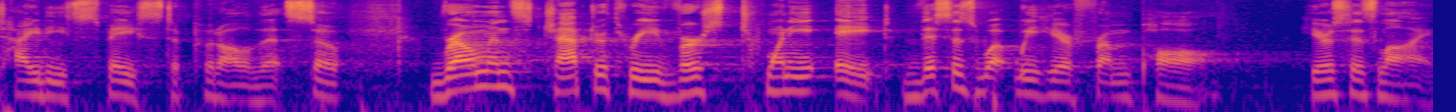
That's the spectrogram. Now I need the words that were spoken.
tidy space to put all of this. So, Romans chapter 3, verse 28, this is what we hear from Paul. Here's his line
